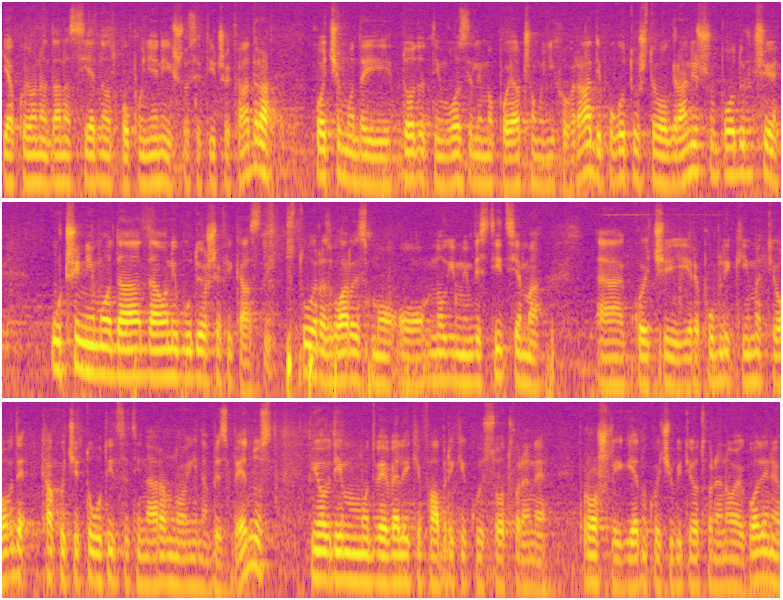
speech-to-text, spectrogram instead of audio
iako je ona danas jedna od popunjenijih što se tiče kadra, hoćemo da i dodatnim vozilima pojačamo njihov rad i pogotovo što je ovo granično područje, učinimo da, da oni budu još efikasniji. Tu razgovarali smo o mnogim investicijama koje će i Republika imati ovde, kako će to uticati naravno i na bezbednost. Mi ovde imamo dve velike fabrike koje su otvorene prošli, jedno koje će biti otvoreno ove godine,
